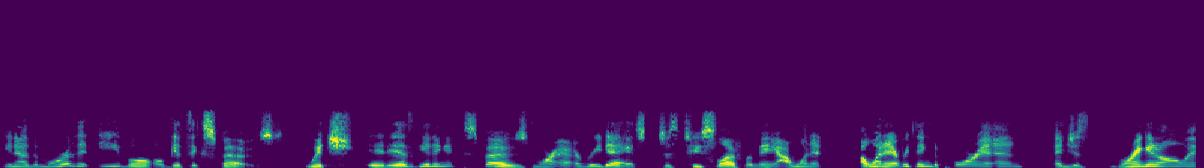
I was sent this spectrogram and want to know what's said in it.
you know, the more that evil gets exposed, which it is getting exposed more every day, it's just too slow for me. I want it, I want everything to pour in and just bring it all in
